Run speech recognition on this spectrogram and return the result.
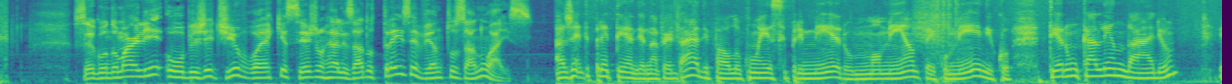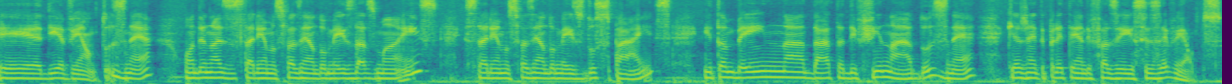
Segundo Marli, o objetivo é que sejam realizados três eventos anuais. A gente pretende, na verdade, Paulo, com esse primeiro momento ecumênico, ter um calendário eh, de eventos, né? Onde nós estaremos fazendo o mês das mães, estaremos fazendo o mês dos pais e também na data de finados, né? Que a gente pretende fazer esses eventos.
